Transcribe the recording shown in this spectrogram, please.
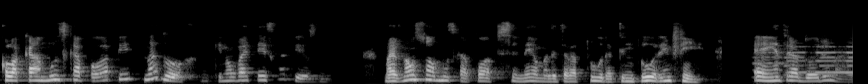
colocar a música pop na dor, que não vai ter escapismo. Mas não só a música pop, cinema, literatura, pintura, enfim. É entre a dor e o nada.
